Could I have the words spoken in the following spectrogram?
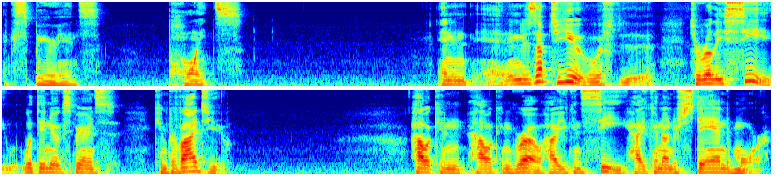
experience points. And, and it is up to you if, to really see what the new experience can provide to you. How it can how it can grow, how you can see, how you can understand more.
